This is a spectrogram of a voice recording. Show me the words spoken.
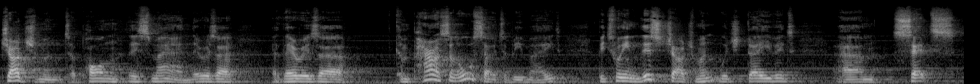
judgment upon this man, there is a, there is a comparison also to be made between this judgment which David um, sets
